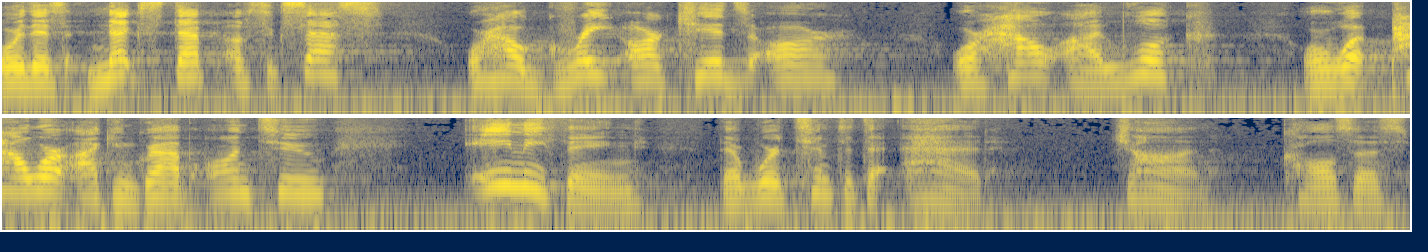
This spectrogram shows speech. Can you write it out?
or this next step of success, or how great our kids are, or how I look, or what power I can grab onto, anything that we're tempted to add, John calls us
